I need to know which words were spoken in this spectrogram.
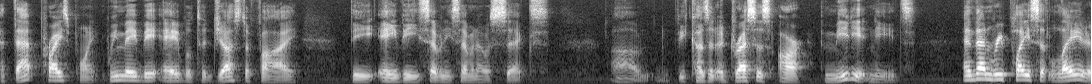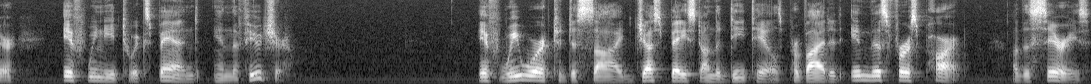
At that price point, we may be able to justify the AV7706 uh, because it addresses our immediate needs and then replace it later if we need to expand in the future. If we were to decide just based on the details provided in this first part of the series,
